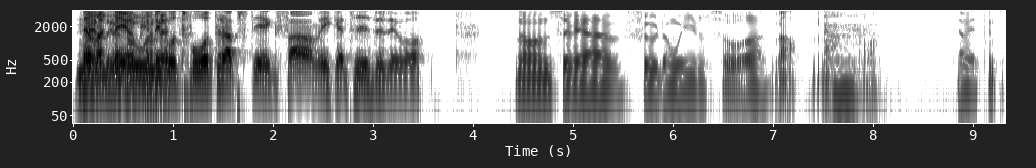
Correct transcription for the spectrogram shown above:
när, man, när jag kunde gå två trappsteg, fan vilka tider det var. när de serverar food on wheels och ja, ja, ja. Jag vet inte.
